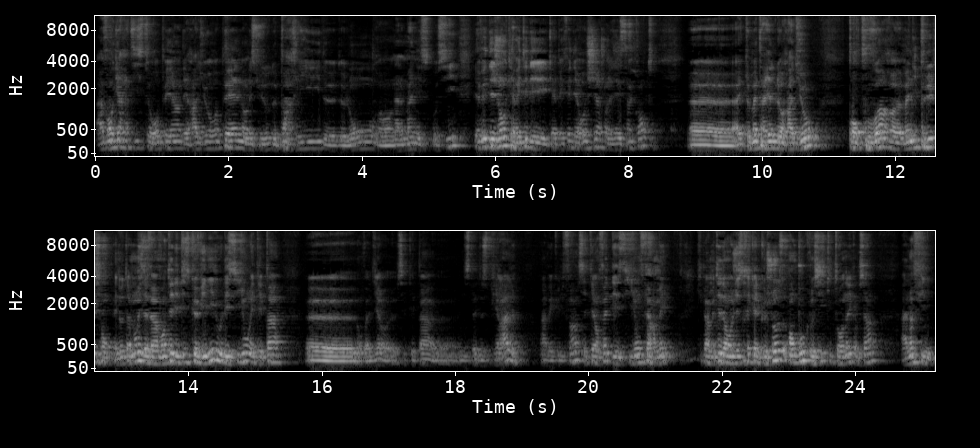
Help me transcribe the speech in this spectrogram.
avant-gardistes européens, des radios européennes, dans les studios de Paris, de, de, Londres, en Allemagne aussi, il y avait des gens qui avaient, été des, qui avaient fait des recherches dans les années 50 euh, avec le matériel de radio pour pouvoir euh, manipuler le son. Et notamment, ils avaient inventé des disques vinyles où les sillons n'étaient pas, euh, on va dire, c'était pas une espèce de spirale avec une fin, c'était en fait des sillons fermés qui permettaient d'enregistrer quelque chose en boucle aussi qui tournait comme ça à l'infini.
